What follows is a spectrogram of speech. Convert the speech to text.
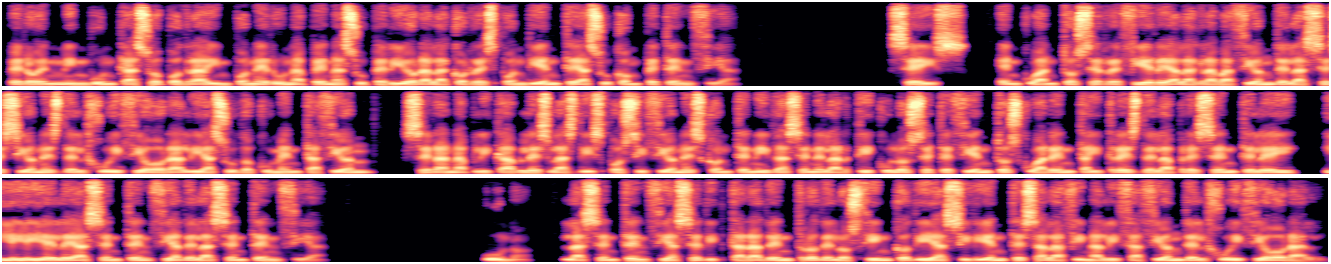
pero en ningún caso podrá imponer una pena superior a la correspondiente a su competencia. 6. En cuanto se refiere a la grabación de las sesiones del juicio oral y a su documentación, serán aplicables las disposiciones contenidas en el artículo 743 de la presente ley, y la sentencia de la sentencia. 1. La sentencia se dictará dentro de los cinco días siguientes a la finalización del juicio oral.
